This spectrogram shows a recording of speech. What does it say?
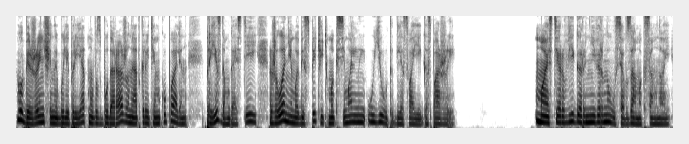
Обе женщины были приятно взбудоражены открытием купалин, приездом гостей, желанием обеспечить максимальный уют для своей госпожи. Мастер Вигор не вернулся в замок со мной.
